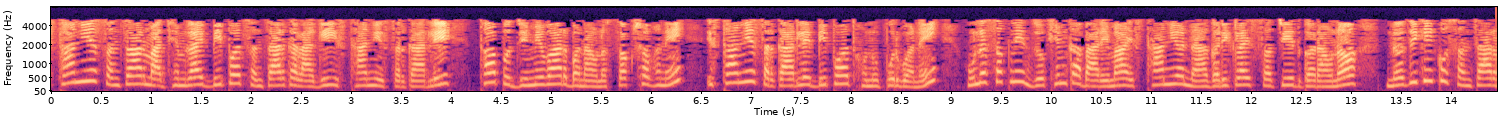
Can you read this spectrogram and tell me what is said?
स्थानीय संचार माध्यमलाई विपद संचारका लागि स्थानीय सरकारले थप जिम्मेवार बनाउन सक्छ भने स्थानीय सरकारले विपद हुनु पूर्व नै हुन सक्ने जोखिमका बारेमा स्थानीय नागरिकलाई सचेत गराउन नजिकैको संचार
